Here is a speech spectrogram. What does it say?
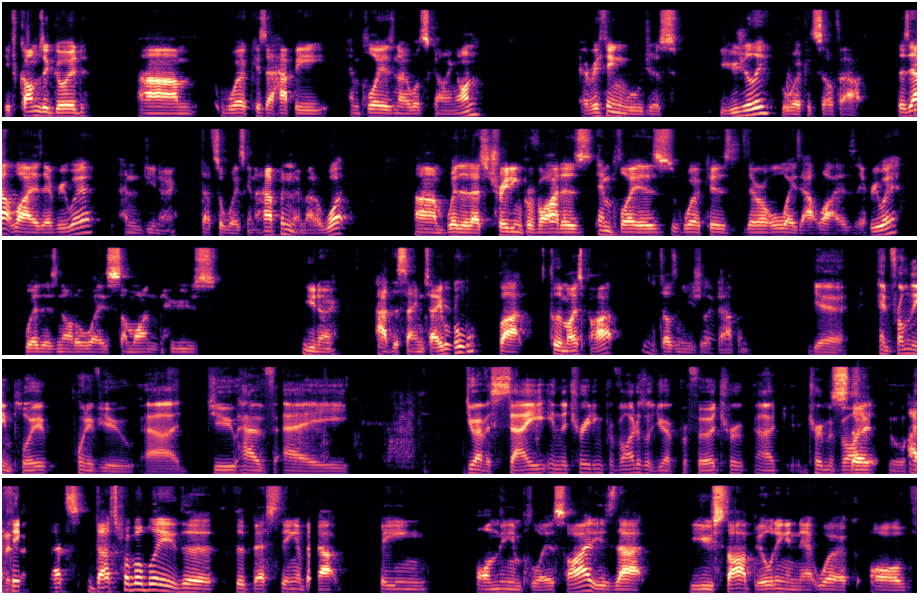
If comms are good, um, workers are happy, employers know what's going on, everything will just usually work itself out. There's outliers everywhere, and, you know, that's always going to happen no matter what um, whether that's treating providers, employers, workers, there are always outliers everywhere where there's not always someone who's, you know, at the same table. But for the most part, it doesn't usually happen. Yeah. And from the employer point of view, uh, do you have a do you have a say in the treating providers, or do you have preferred uh, treatment providers? So I think that... that's that's probably the the best thing about being on the employer side is that you start building a network of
